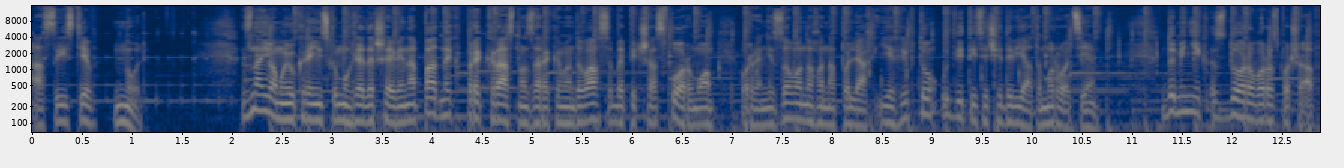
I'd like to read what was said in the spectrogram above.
асистів 0. Знайомий українському глядачеві нападник прекрасно зарекомендував себе під час форуму, організованого на полях Єгипту у 2009 році. Домінік здорово розпочав,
